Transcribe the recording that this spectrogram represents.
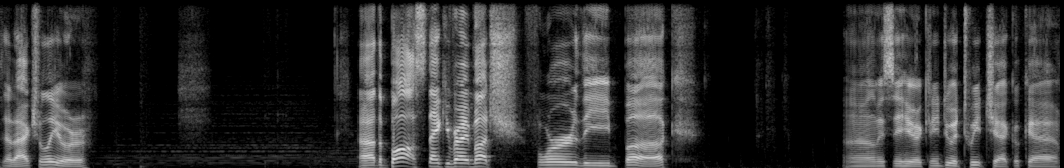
that actually or Uh, the boss, thank you very much for the buck. Uh, let me see here. Can you do a tweet check? Okay.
